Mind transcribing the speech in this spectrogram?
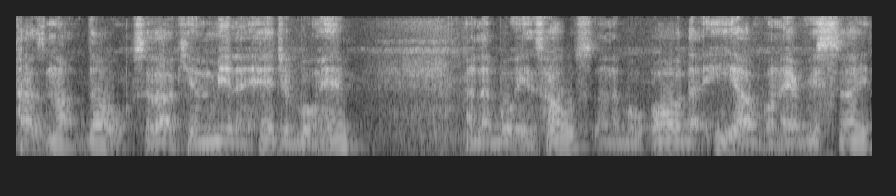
Has not thou, Salakia, made a hedge about him, and about his house, and about all that he have on every side?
